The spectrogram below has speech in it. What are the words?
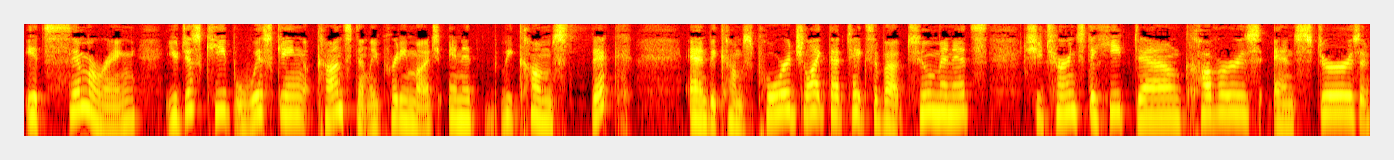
It's simmering. You just keep whisking constantly, pretty much, and it becomes thick and becomes porridge like that takes about two minutes she turns the heat down covers and stirs and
